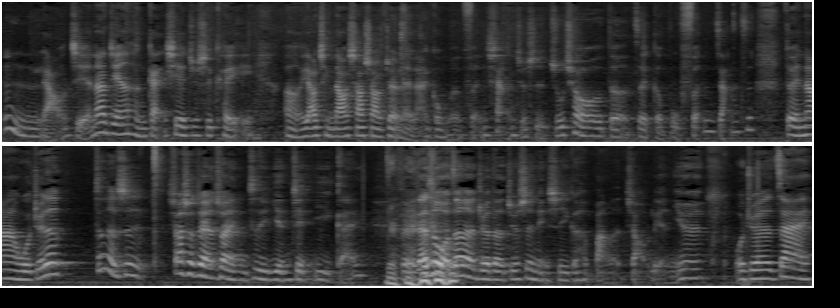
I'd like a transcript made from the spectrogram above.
嗯，了解。那今天很感谢，就是可以呃邀请到笑笑教练来跟我们分享，就是足球的这个部分，这样子。对，那我觉得真的是销售教练，虽然你自己言简意赅，对，但是我真的觉得就是你是一个很棒的教练，因为我觉得在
